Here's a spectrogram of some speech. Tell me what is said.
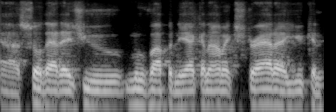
uh, so that as you move up in the economic strata, you can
